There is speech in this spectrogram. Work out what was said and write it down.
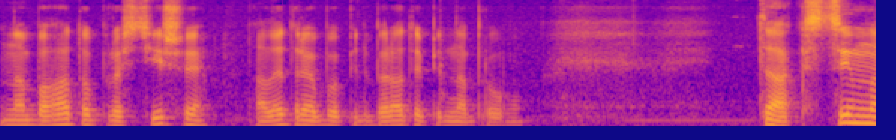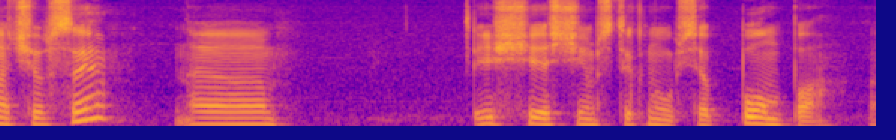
набагато простіше але треба підбирати під напругу. Так, з цим наче все. Е, і ще з чим стикнувся помпа. Е,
